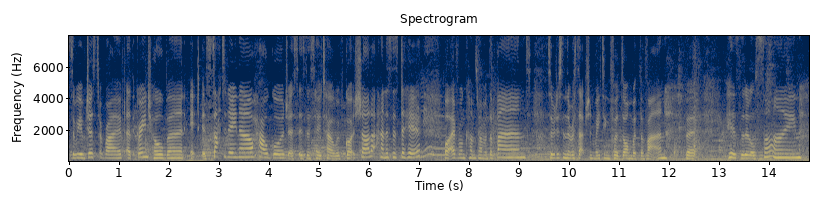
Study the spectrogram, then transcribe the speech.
So we have just arrived at the Grange Holborn. It is Saturday now. How gorgeous is this hotel? We've got Charlotte, Hannah's sister here, while everyone comes around with the band. So we're just in the reception waiting for Dom with the van. But here's the little sign.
